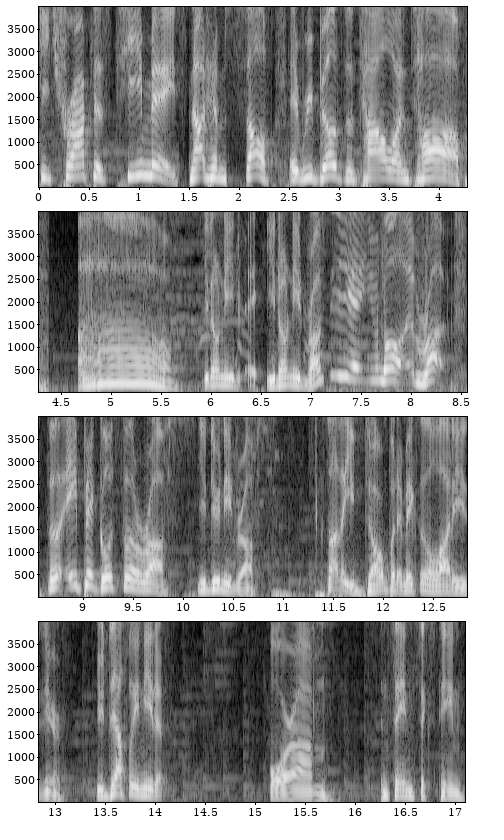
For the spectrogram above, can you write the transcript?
He trapped his teammates, not himself. It rebuilds the tile on top. Oh. You don't need you don't need Ruffs? Yeah, well, rough, the 8-bit goes to the Ruffs. You do need Ruffs. It's not that you don't, but it makes it a lot easier. You definitely need it. For um Insane 16.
